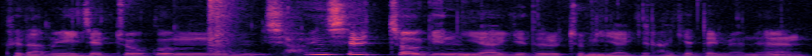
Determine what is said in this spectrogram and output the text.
그 다음에 이제 조금 현실적인 이야기들을 좀 이야기를 하게 되면은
